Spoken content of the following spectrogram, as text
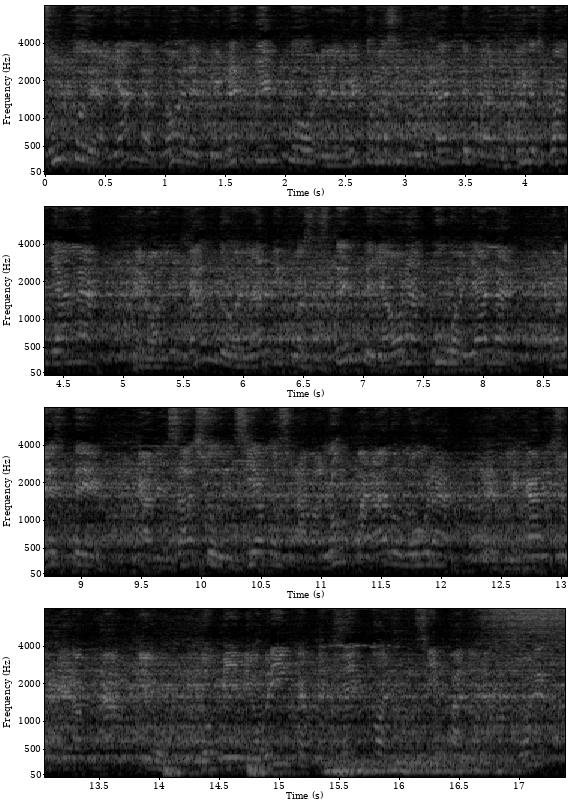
Asunto de Ayala, ¿no? En el primer tiempo, el elemento más importante para los Tigres fue Ayala, pero Alejandro, el árbitro asistente, y ahora Hugo Ayala con este cabezazo, decíamos, a balón parado, logra reflejar eso que era un amplio dominio. Brinca perfecto, anticipa los defensores,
